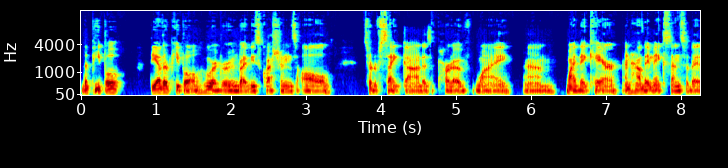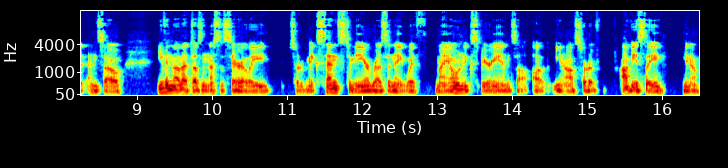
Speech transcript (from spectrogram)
the people, the other people who are driven by these questions, all sort of cite God as a part of why um, why they care and how they make sense of it. And so, even though that doesn't necessarily sort of make sense to me or resonate with my own experience, I'll, I'll you know I'll sort of obviously you know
